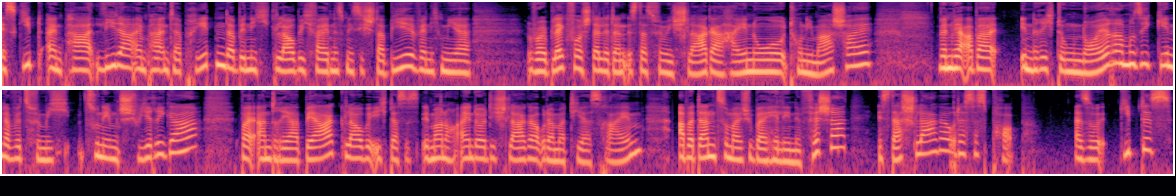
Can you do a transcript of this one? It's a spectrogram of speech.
es gibt ein paar Lieder, ein paar Interpreten, da bin ich, glaube ich, verhältnismäßig stabil. Wenn ich mir Roy Black vorstelle, dann ist das für mich Schlager, Heino, Toni Marshall. Wenn wir aber in Richtung neuerer Musik gehen, da wird es für mich zunehmend schwieriger. Bei Andrea Berg glaube ich, das ist immer noch eindeutig Schlager oder Matthias Reim. Aber dann zum Beispiel bei Helene Fischer, ist das Schlager oder ist das Pop? Also gibt es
